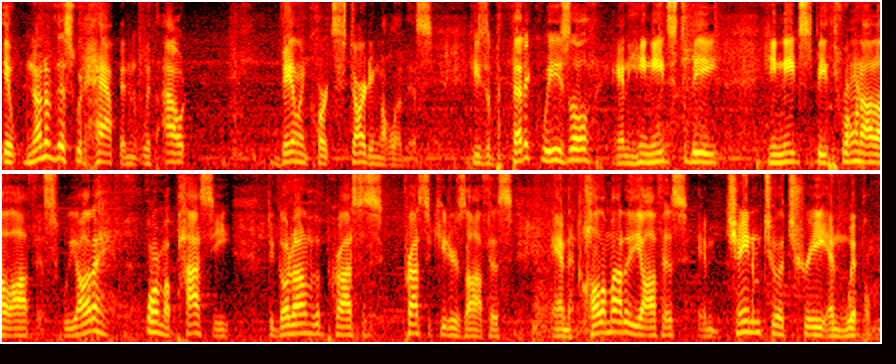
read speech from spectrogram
it, none of this would happen without Vailliencourt starting all of this. He's a pathetic weasel, and he needs to be he needs to be thrown out of office. We ought to form a posse to go down to the process, prosecutor's office and haul him out of the office and chain him to a tree and whip him.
